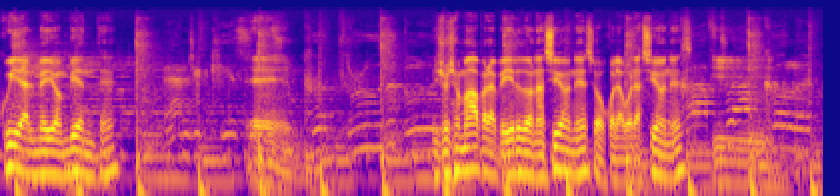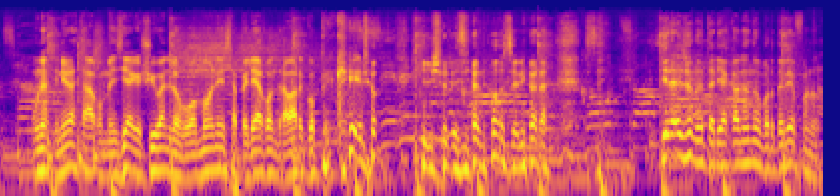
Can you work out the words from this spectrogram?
cuida el medio ambiente. Eh, y yo llamaba para pedir donaciones o colaboraciones una señora estaba convencida que yo iba en los gomones a pelear contra barcos pesqueros y yo le decía, no señora, si hiciera eso no estaría acá hablando por teléfono.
